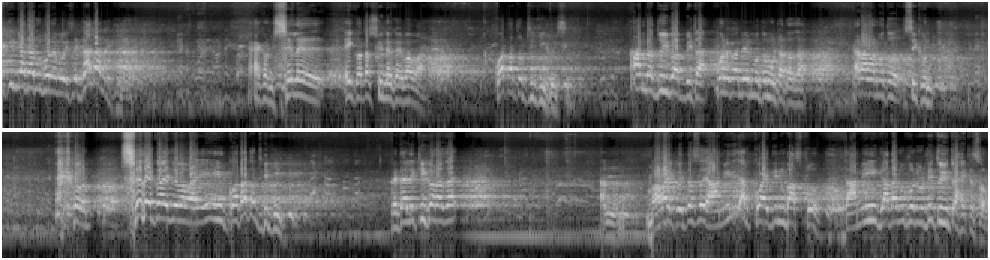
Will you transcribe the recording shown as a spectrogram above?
একই গাদার উপরে বইছে। গাদা নাকি? এখন ছেলে এই কথা শুনে কয়, বাবা, কথা তো ঠিকই কইছি। আমরা দুই বাপ বিটা, মনে করেন এর মতো মোটা তাজা, আর আমার মতো চিকুন এখন ছেলে কয় যে, বাবা, এই কথা তো ঠিকই। তাহলে কি করা যায়? বাবাই কইতেছে, আমি আর কয়দিন বাঁচবো? তা আমি গাদার উপরে উঠি, তুই তো হাইতে চল।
